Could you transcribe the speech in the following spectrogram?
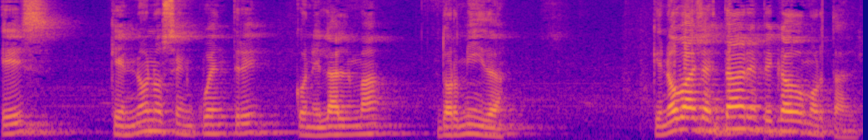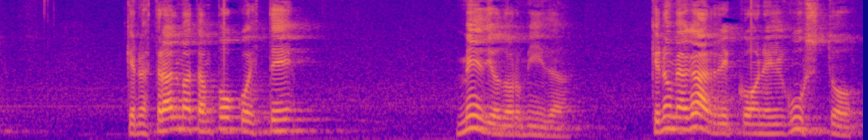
es que no nos encuentre con el alma dormida, que no vaya a estar en pecado mortal, que nuestra alma tampoco esté medio dormida, que no me agarre con el gusto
